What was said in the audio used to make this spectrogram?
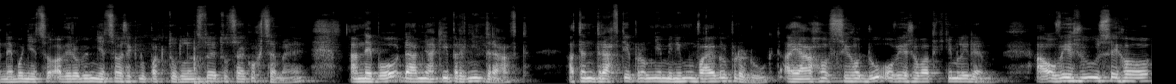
nebo něco a vyrobím něco a řeknu pak tohle je to, co jako chceme. A nebo dám nějaký první první draft a ten draft je pro mě minimum viable produkt a já ho si ho jdu ověřovat k těm lidem. A ověřuju si ho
